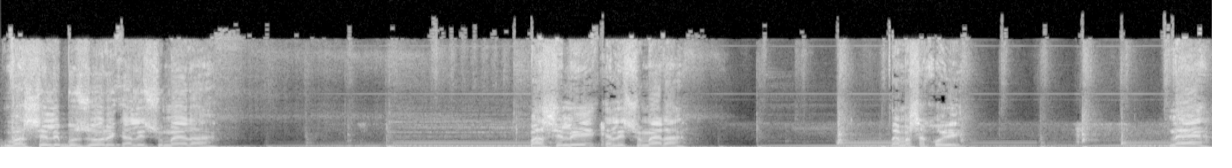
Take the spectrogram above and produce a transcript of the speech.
Βασίλη Μπουζούρη, καλή σου μέρα. Βασίλη, καλή σου μέρα. Δεν μας ακούει. Ναι.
